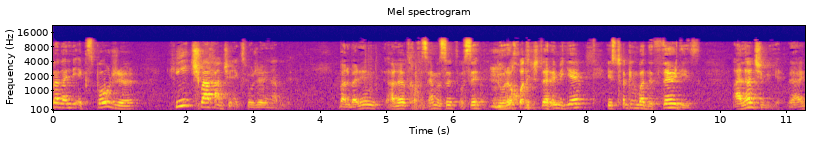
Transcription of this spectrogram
ولی exposure هیچ وقت همچین اکسپوژری نبوده. بنابراین حالا خافز هم واسه واسه دوره خودش داره میگه he's talking about the 30s الان چی میگه right?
